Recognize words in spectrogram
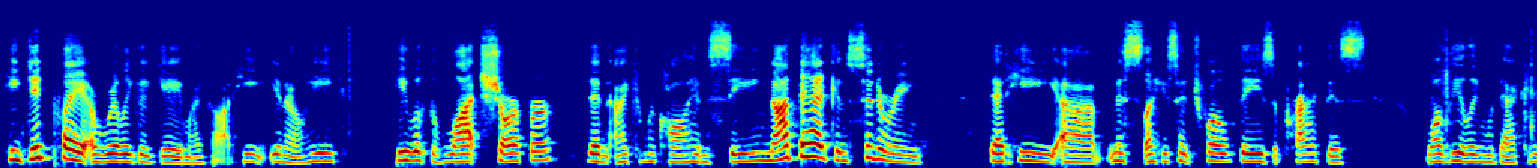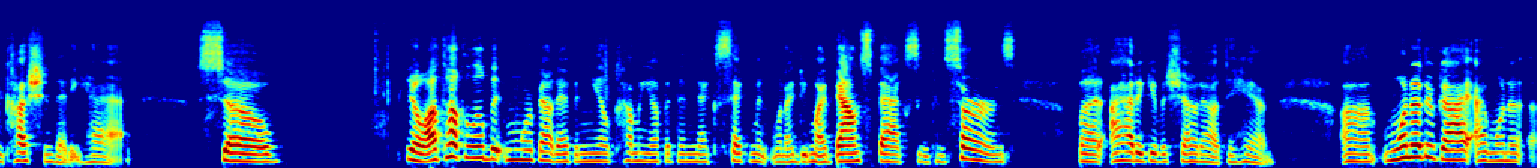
He did play a really good game, I thought. He, you know, he he looked a lot sharper than I can recall him seeing. Not bad considering that he uh, missed, like I said, 12 days of practice while dealing with that concussion that he had. So, you know, I'll talk a little bit more about Evan Neal coming up in the next segment when I do my bounce backs and concerns but I had to give a shout out to him. Um, one other guy I want to,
